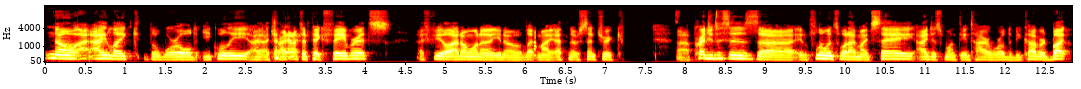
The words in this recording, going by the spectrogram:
no, I, I like the world equally. I, I try not to pick favorites. I feel I don't want to, you know, let my ethnocentric uh, prejudices uh, influence what I might say. I just want the entire world to be covered. But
